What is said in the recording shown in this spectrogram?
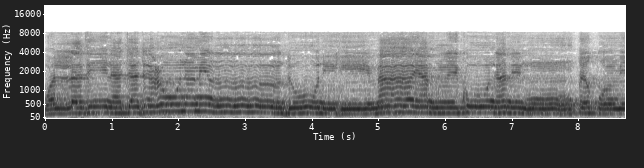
والذين تدعون من دونه ما يملكون من قطمير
